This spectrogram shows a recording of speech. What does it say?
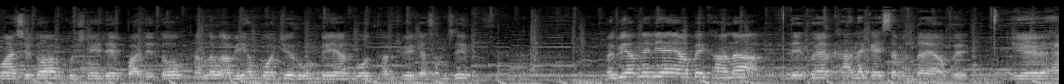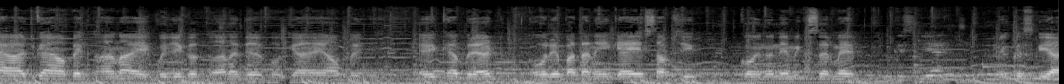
वहाँ से तो आप कुछ नहीं देख पाते। तो मतलब अभी हम पहुँचे रूम पे यार बहुत थक चुके कसम से। अभी हमने लिया यहाँ पे खाना। देखो यार खाना कैसा मिलता है यहाँ पे? ये है आज का यहाँ पे खाना एक बजे का खाना। देखो क्या है यहाँ पे। एक है ब्रेड और ये पता नहीं क्या है ये सब्ज़ी को इन्होंने मिक्सर में मिक्स किया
